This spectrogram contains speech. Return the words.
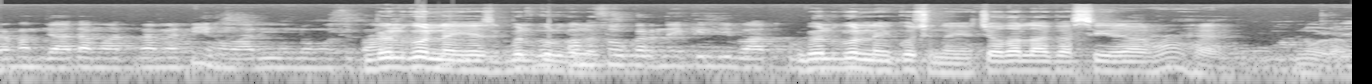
रकम ज़्यादा मात्रा में थी हमारी उन लोगों से बिल्कुल नहीं है बिल्कुल गलत। शो करने के लिए बात बिल्कुल नहीं कुछ नहीं है। चौदह लाख अस्सी हज़ार है है नो डाउट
